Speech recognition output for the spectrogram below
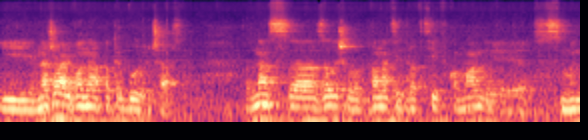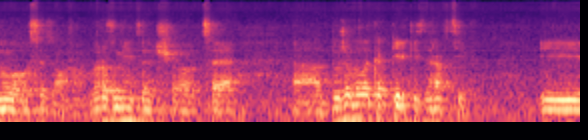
і, на жаль, вона потребує часу. У нас залишило 12 гравців команди з минулого сезону. Ви розумієте, що це дуже велика кількість гравців. І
